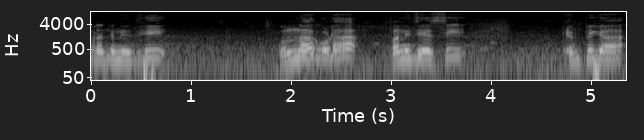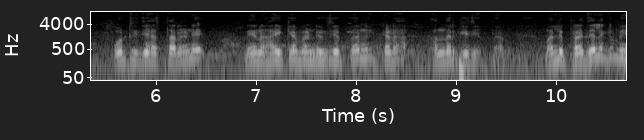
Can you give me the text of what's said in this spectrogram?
ప్రతినిధి ఉన్నా కూడా పనిచేసి ఎంపీగా పోటీ చేస్తానని నేను హైకమాండ్కి చెప్పాను ఇక్కడ అందరికీ చెప్పాను. మళ్ళీ ప్రజలకి మీ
